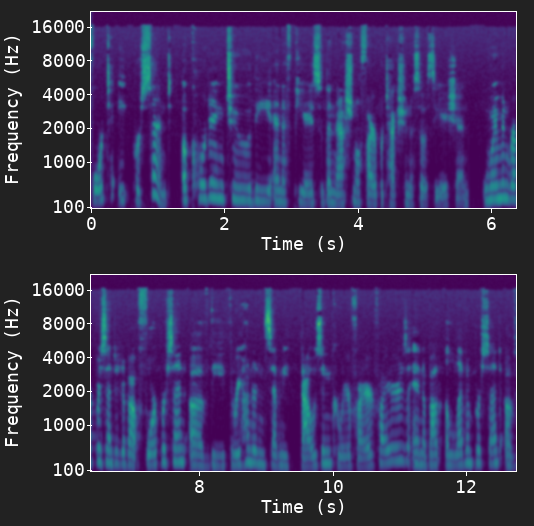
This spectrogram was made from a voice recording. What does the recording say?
4 to 8%, according to the NFPA, so the National Fire Protection Association. Women represented about 4% of the 370,000 career firefighters and about 11% of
